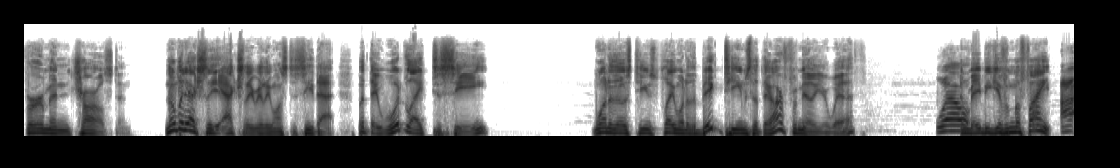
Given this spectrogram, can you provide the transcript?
Furman Charleston. Nobody actually actually really wants to see that, but they would like to see one of those teams play one of the big teams that they are familiar with, well maybe give them a fight. I,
